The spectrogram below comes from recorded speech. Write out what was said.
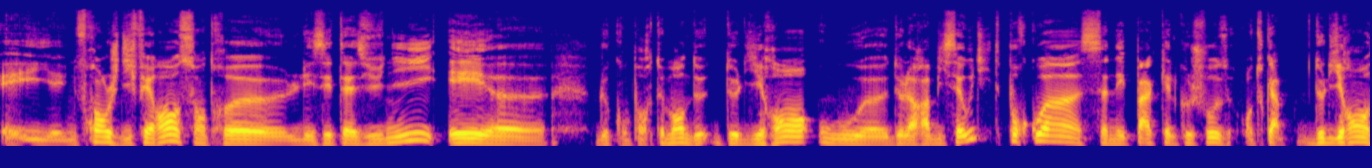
et il y a une franche différence entre euh, les États-Unis et euh, le comportement de, de l'Iran ou de l'Arabie saoudite. Pourquoi ça n'est pas quelque chose, en tout cas de l'Iran,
